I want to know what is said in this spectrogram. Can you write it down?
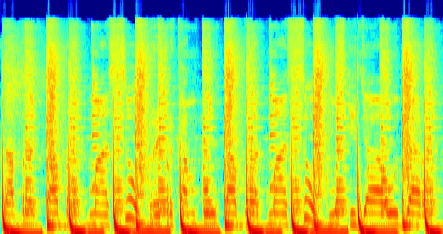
Tabrak tabrak masuk, rapper kampung tabrak masuk. Meski jauh jarak.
